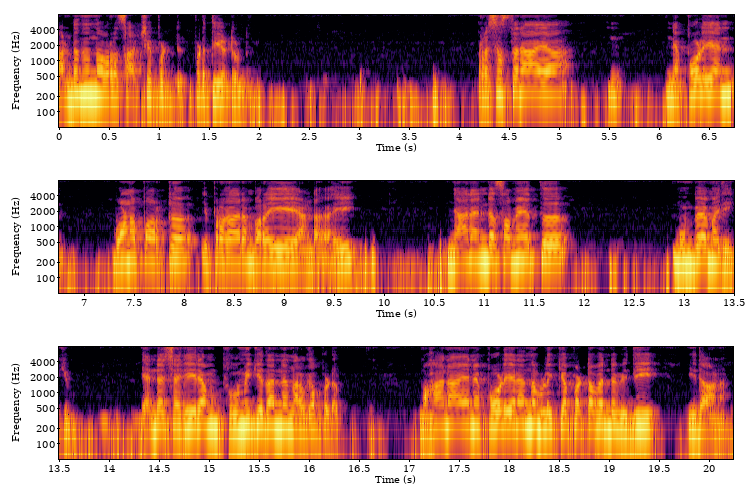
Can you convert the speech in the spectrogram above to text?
കണ്ടുനിന്നവർ സാക്ഷ്യപ്പെടുത്തിയിട്ടുണ്ട്. പ്രശസ്തനായ നെപ്പോളിയൻ ബോണപ്പാർട്ട് ഇപ്രകാരം പറയുകയുണ്ടായി ഞാൻ എന്റെ സമയത്ത് മുമ്പേ മരിക്കും. എന്റെ ശരീരം ഭൂമിക്ക് തന്നെ നൽകപ്പെടും. മഹാനായ നെപ്പോളിയൻ എന്ന് വിളിക്കപ്പെട്ടവന്റെ വിധി ഇതാണ്.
